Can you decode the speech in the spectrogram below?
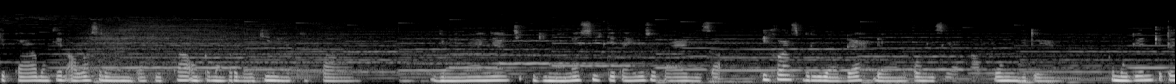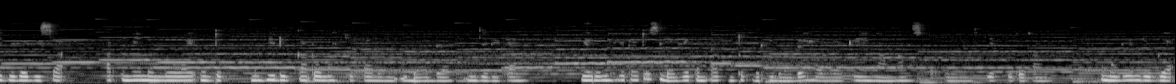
kita mungkin Allah sedang meminta kita untuk memperbaiki niat kita. Gimana gimana sih kita ini supaya bisa ikhlas beribadah dalam kondisi apa pun gitu ya kemudian kita juga bisa artinya memulai untuk menghidupkan rumah kita dengan ibadah menjadikan ya rumah kita itu sebagai tempat untuk beribadah layaknya nyaman seperti masjid gitu kan kemudian juga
